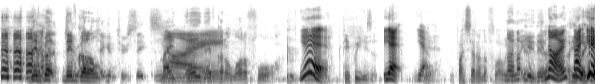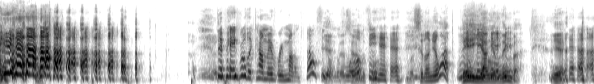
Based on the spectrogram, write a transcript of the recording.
Well, taking- They've got they've two- got a taking two seats. mate. They, they've got a lot of floor. yeah, People use it. yeah, yeah. Yeah, if I sat on the floor, No, wouldn't not be able you, to them. get No. Oh, they, yeah, yeah. the people that come every month, they'll sit Yeah, on the they'll sit floor. on the floor. Yeah. Well, sit on your lap. They're young and limber. Yeah.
